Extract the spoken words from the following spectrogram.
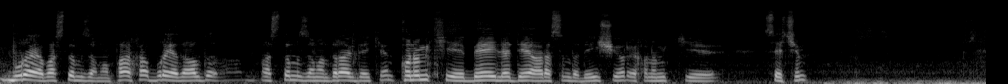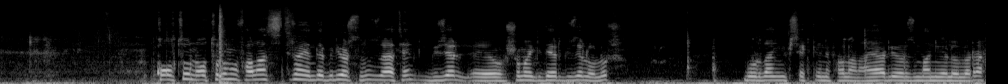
buraya bastığımız zaman parka buraya da aldı bastığımız zaman drive'deyken ekonomik e, B ile D arasında değişiyor. Ekonomik e, seçim. Koltuğun oturumu falan Citroen'de biliyorsunuz zaten güzel, e, hoşuma gider, güzel olur. Buradan yüksekliğini falan ayarlıyoruz manuel olarak.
